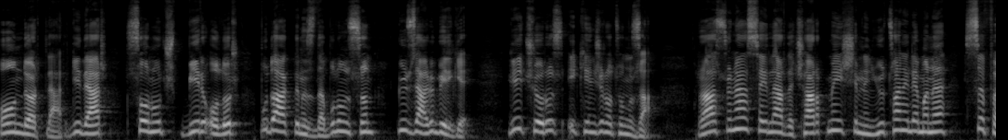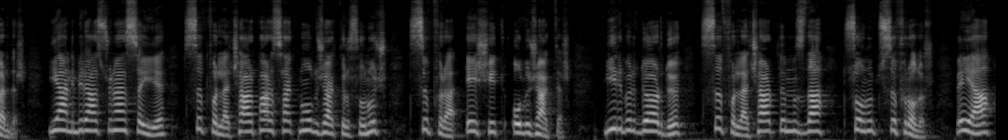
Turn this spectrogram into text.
14'ler gider, sonuç 1 olur. Bu da aklınızda bulunsun. Güzel bir bilgi. Geçiyoruz ikinci notumuza. Rasyonel sayılarda çarpma işleminin yutan elemanı sıfırdır. Yani bir rasyonel sayıyı sıfırla çarparsak ne olacaktır sonuç? Sıfıra eşit olacaktır. 1 bölü 4'ü sıfırla çarptığımızda sonuç sıfır olur. Veya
